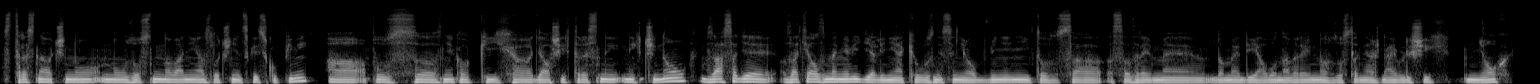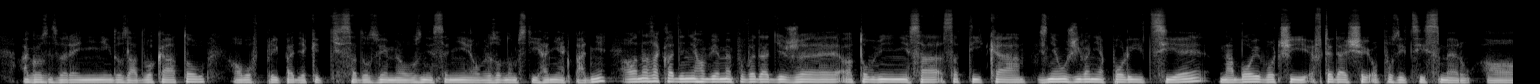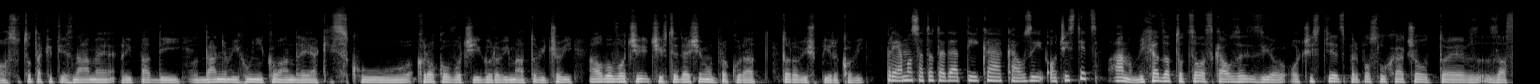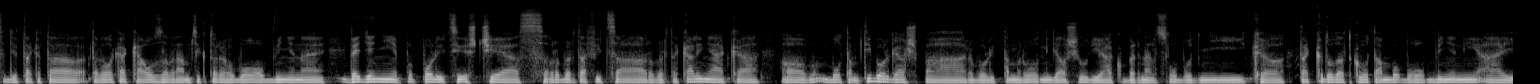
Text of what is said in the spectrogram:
stresného činu no, zosninovania zločineckej skupiny a plus z niekoľkých ďalších trestných činov. V zásade zatiaľ sme nevideli nejaké uznesenie o obvinení, to sa, sa zrejme do médií alebo na verejnosť dostane až v najbližších dňoch, ak ho zverejní niekto z advokátov, alebo v prípade, keď sa dozvieme o uznesení o väzobnom stíhaní, ak padne. Ale na základe neho vieme povedať, že to obvinenie sa, sa týka zneužívania polície na boj voči vtedajšej opozícii Smeru. Sú to také tie známe prípady daňových únikov Andreja Kisku, krokov voči Igorovi Matovičovi alebo voči či vtedajšiemu prokurátorovi Špírkovi. Priamo sa to teda týka kauzy očistec? Áno, vychádza to celé z kauzy očistec. Pre poslucháčov to je v zásade taká tá, tá veľká kauza, v rámci ktorého bolo obvinené vedenie policie z čias Roberta Fica, Roberta Kaliňáka. Bol tam Tibor Gašpár, boli tam rôzni ďalší ľudia ako Bernard Slobodník. Tak dodatkovo tam bol obvinený aj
